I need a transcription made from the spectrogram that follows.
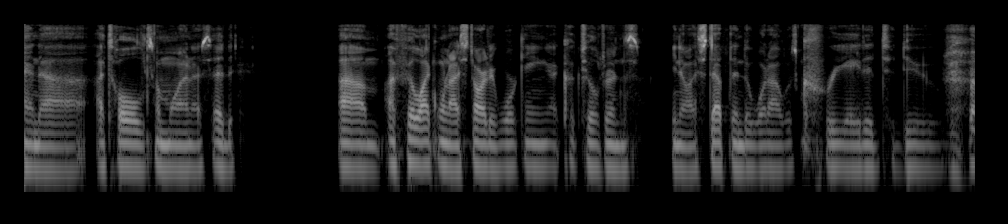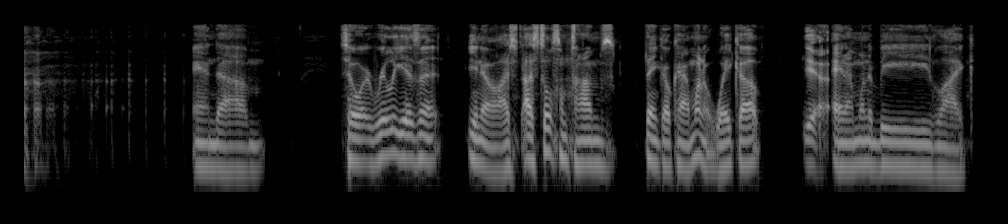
and uh, I told someone, I said, um, I feel like when I started working at Cook Children's, you know, I stepped into what I was created to do. And um, so it really isn't, you know, I, I still sometimes think, okay, I'm going to wake up yeah. and I'm gonna be like,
